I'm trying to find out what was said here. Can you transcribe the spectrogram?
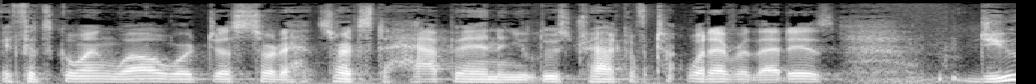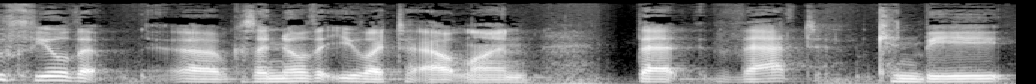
if it's going well where it just sort of starts to happen and you lose track of whatever that is. Do you feel that uh, because i know that you like to outline that that can be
